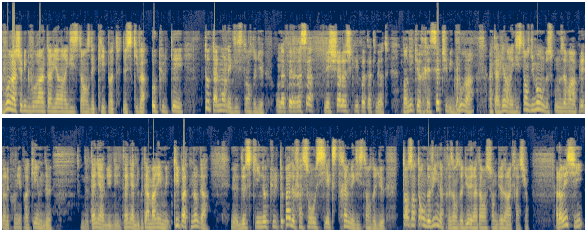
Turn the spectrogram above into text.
Gvura Gvura intervient dans l'existence des clipotes, de ce qui va occulter totalement l'existence de Dieu. On appellera ça les shalosh klipot atmeot. Tandis que chesed shubikvura intervient dans l'existence du monde, de ce que nous avons appelé dans les premiers prakim de de Tanya, du, du Tanya, du Marim, Noga, euh, de ce qui n'occulte pas de façon aussi extrême l'existence de Dieu. De temps en temps, on devine la présence de Dieu et l'intervention de Dieu dans la création. Alors ici,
